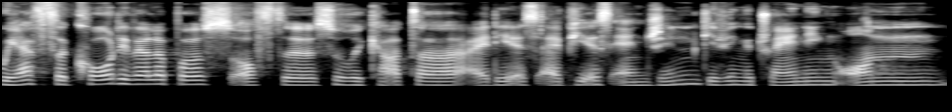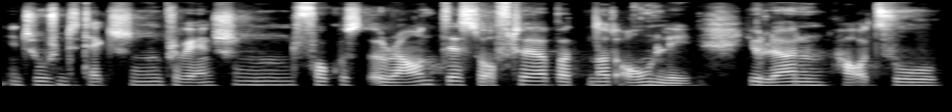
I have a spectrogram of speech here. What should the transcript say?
We have the core developers of the Suricata IDS IPS engine giving a training on intrusion detection prevention focused around their software, but not only. You learn how to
